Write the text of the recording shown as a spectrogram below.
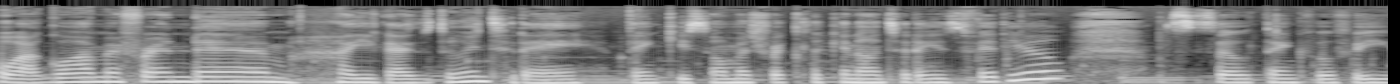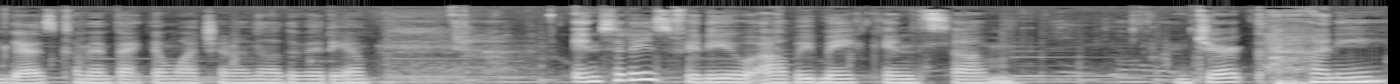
Wagwan, my friend them. How you guys doing today? Thank you so much for clicking on today's video. So thankful for you guys coming back and watching another video. In today's video, I'll be making some jerk honey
